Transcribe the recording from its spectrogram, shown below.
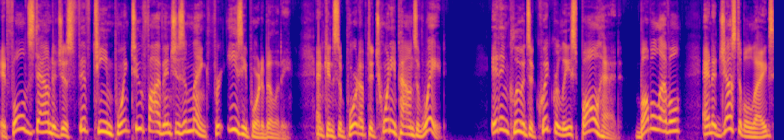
It folds down to just 15.25 inches in length for easy portability and can support up to 20 pounds of weight. It includes a quick-release ball head, bubble level, and adjustable legs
